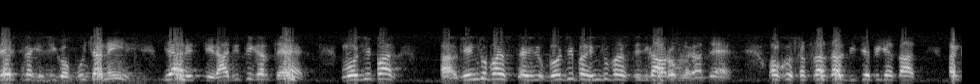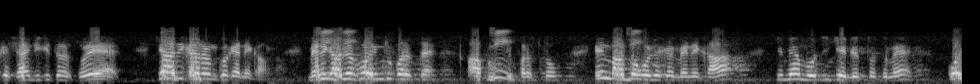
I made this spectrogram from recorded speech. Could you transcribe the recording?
देश में किसी को पूछा नहीं। बिहार इसकी राजनीति करते हैं। मोदी पर हिंदू परस्त मोदी पर हिंदू परस्ती का आरोप लगाते हैं और कुछ सत्रह साल बीजेपी के साथ पंकज शाइनी की तरह सोए हैं। क्या अधिकार है उनको कहने का? मैंने कहा। देखो हिंदू परस्त है आप। उसके परस्त हो। इन बातों को लेकर मैंने कहा कि मैं मोदी के नेतृत्व में कोई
